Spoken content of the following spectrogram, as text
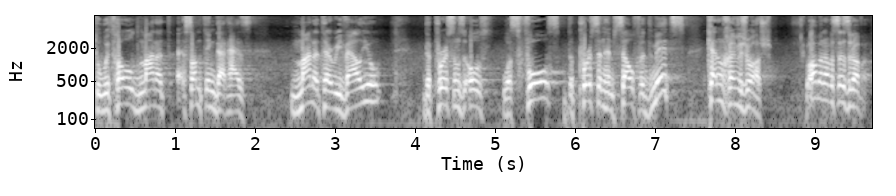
to withhold monet, something that has monetary value, the person's oath was false. The person himself admits. Rav says Rav.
